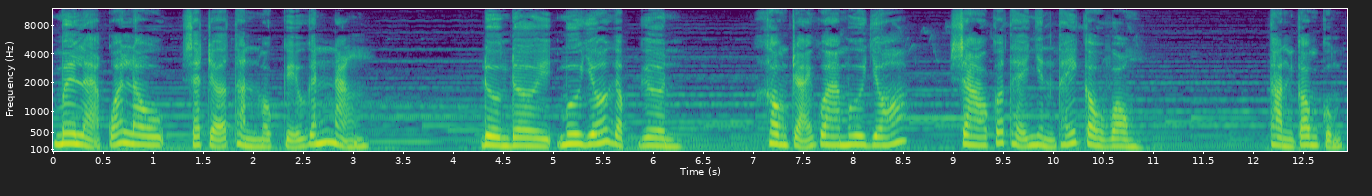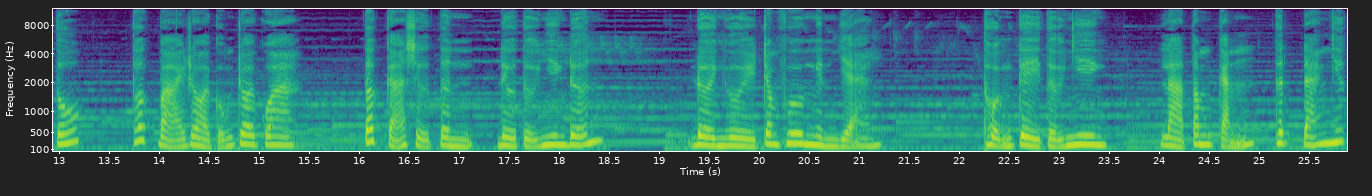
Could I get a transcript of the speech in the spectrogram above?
mê lạc quá lâu sẽ trở thành một kiểu gánh nặng. Đường đời mưa gió gặp gờn không trải qua mưa gió, sao có thể nhìn thấy cầu vồng? Thành công cũng tốt, thất bại rồi cũng trôi qua, tất cả sự tình đều tự nhiên đến. Đời người trăm phương nghìn dạng, thuận kỳ tự nhiên là tâm cảnh thích đáng nhất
